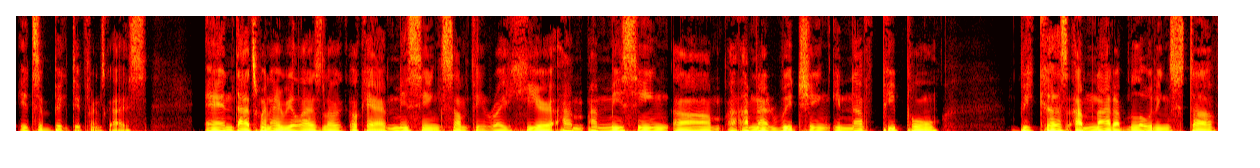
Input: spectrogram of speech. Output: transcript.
it's a big difference, guys. And that's when I realized, like, okay, I'm missing something right here. I'm I'm missing. Um, I'm not reaching enough people because I'm not uploading stuff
